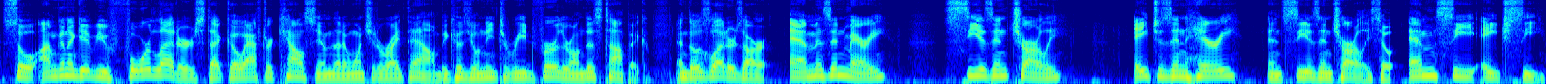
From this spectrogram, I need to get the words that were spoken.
So I'm going to give you four letters that go after calcium that I want you to write down because you'll need to read further on this topic. And those letters are M is in Mary, C is in Charlie, H is in Harry, and C is in Charlie. So MCHC.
